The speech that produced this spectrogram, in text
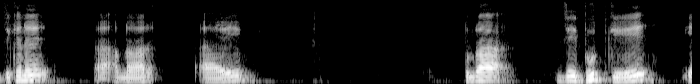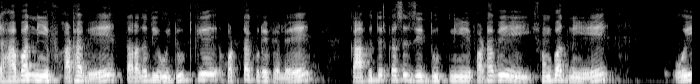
যেখানে আপনার এই তোমরা যে দুধকে আহ্বান নিয়ে পাঠাবে তারা যদি ওই দুধকে হত্যা করে ফেলে, কাফেরদের কাছে যে দুধ নিয়ে পাঠাবে এই সংবাদ নিয়ে, ওই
